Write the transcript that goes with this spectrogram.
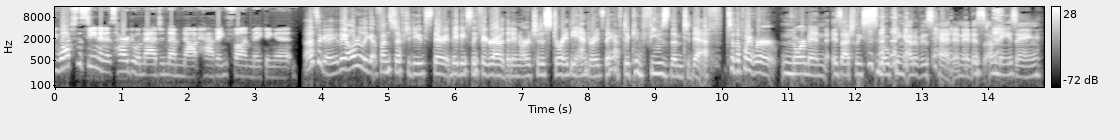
You watch the scene and it's hard to imagine them not having fun making it. That's okay. They all really get fun stuff to do because they they basically figure out that in order to destroy the androids, they have to confuse them to death to the point where Norman is actually smoking out of his head, and it is amazing.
